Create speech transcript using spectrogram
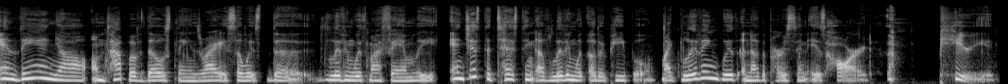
and then, y'all, on top of those things, right? So it's the living with my family and just the testing of living with other people. Like living with another person is hard, period.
